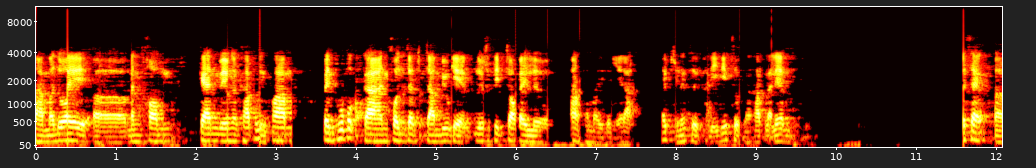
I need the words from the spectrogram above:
ตามมาด้วยเอ่อมันคอมแกนเวลนะครับพูดถึงความ เป็นผู้ประกอบการคนจะจดจำบิลเกตหรือสติปจ็อบไปเลยอ้าวทำไมเป็นอย่างนี้ล่ะให้เขียนหนังสือคดีที่สุดนะครับหลายเล่มได้แสดงเอ่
